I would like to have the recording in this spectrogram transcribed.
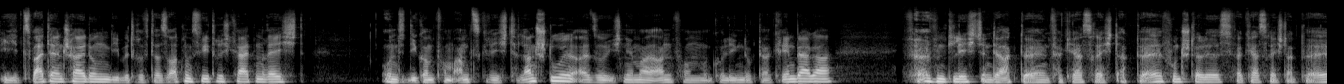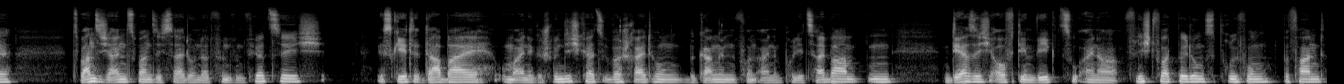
Die zweite Entscheidung, die betrifft das Ordnungswidrigkeitenrecht und die kommt vom Amtsgericht Landstuhl, also ich nehme mal an vom Kollegen Dr. Krenberger, veröffentlicht in der aktuellen Verkehrsrecht aktuell, Fundstelle ist Verkehrsrecht aktuell 2021, Seite 145. Es geht dabei um eine Geschwindigkeitsüberschreitung begangen von einem Polizeibeamten, der sich auf dem Weg zu einer Pflichtfortbildungsprüfung befand.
